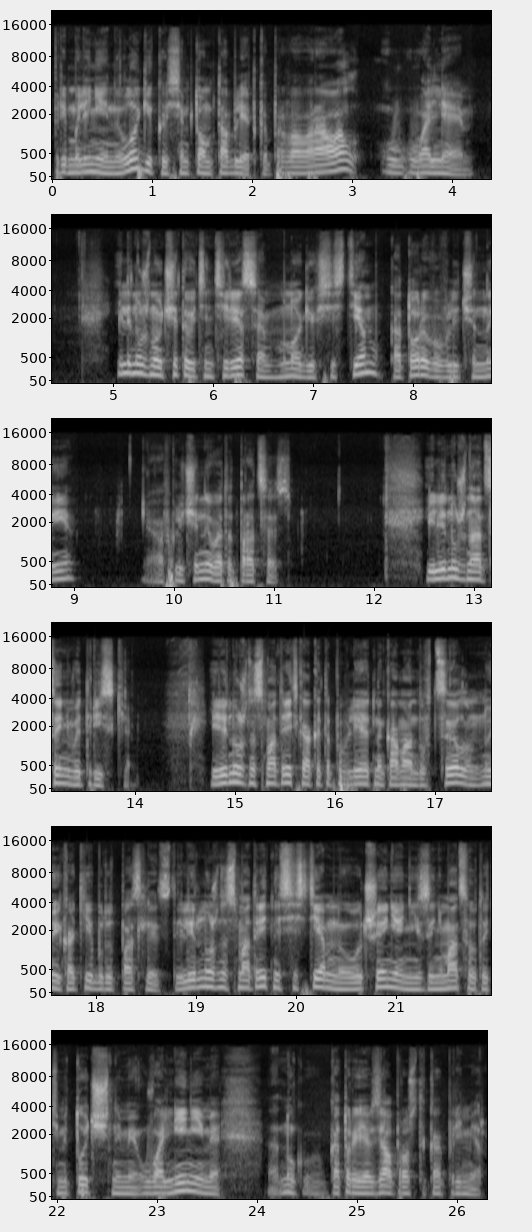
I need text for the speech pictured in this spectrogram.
прямолинейной логикой, симптом таблетка, проворовал, увольняем? Или нужно учитывать интересы многих систем, которые вовлечены, а, включены в этот процесс? Или нужно оценивать риски? Или нужно смотреть, как это повлияет на команду в целом, ну и какие будут последствия? Или нужно смотреть на системные улучшения, а не заниматься вот этими точечными увольнениями, э, ну, которые я взял просто как пример.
